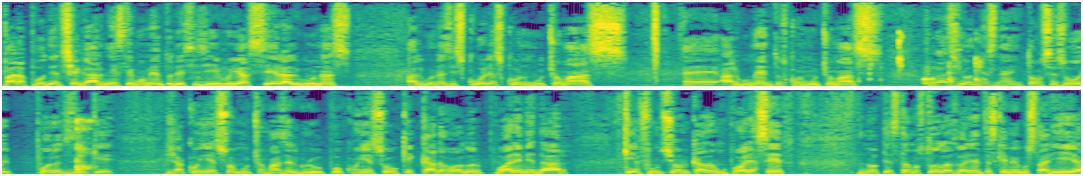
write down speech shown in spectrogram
para poder llegar en este momento decisivo y hacer algunas, algunas con mucho más eh, argumentos, con mucho más razones. Entonces hoy puedo decir que já conheço muito mais o grupo, conheço o que cada jogador pode me dar, que função cada um pode fazer. Não testamos todas as variantes que me gostaria,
